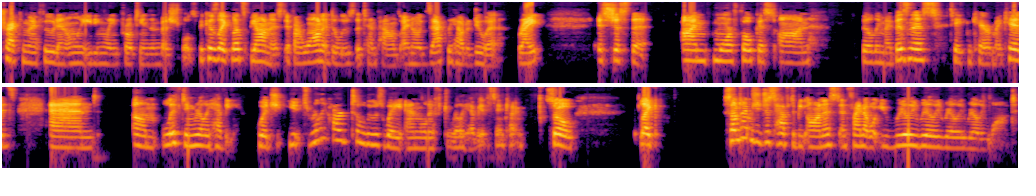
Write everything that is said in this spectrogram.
tracking my food and only eating lean proteins and vegetables. Because, like, let's be honest, if I wanted to lose the 10 pounds, I know exactly how to do it, right? It's just that I'm more focused on building my business, taking care of my kids, and um, lifting really heavy, which it's really hard to lose weight and lift really heavy at the same time. So, like, sometimes you just have to be honest and find out what you really, really, really, really want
